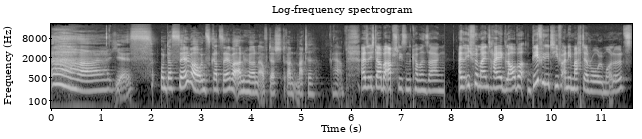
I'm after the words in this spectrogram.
Ah, yes. Und das selber uns gerade selber anhören auf der Strandmatte. Ja, also ich glaube, abschließend kann man sagen, also ich für meinen Teil glaube definitiv an die Macht der Role Models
